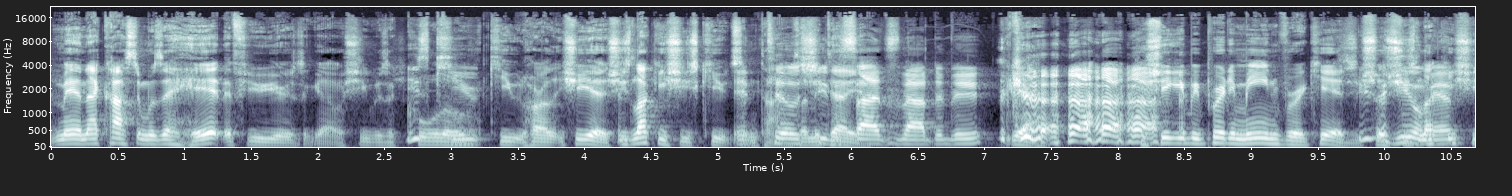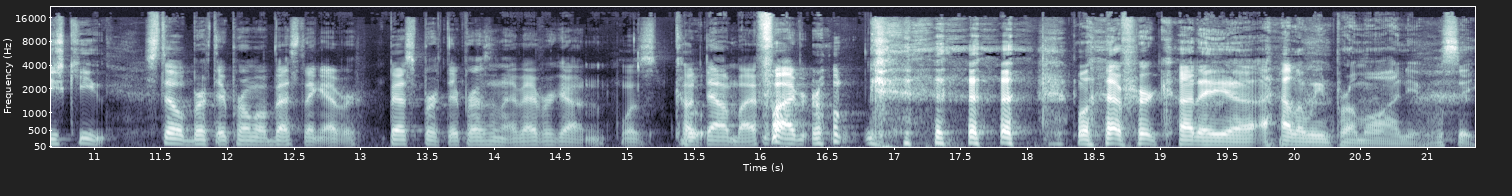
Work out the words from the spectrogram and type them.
man, that costume was a hit a few years ago. She was a She's cool little cute. cute Harley. She is. She's lucky she's cute sometimes. Until let she me tell decides not to be. you. Yeah. she can be pretty mean for a kid. She's so a she's lucky man. she's cute. Still, birthday promo, best thing ever. Best birthday present I've ever gotten was cut down by a five year old. we'll have her cut a, uh, a Halloween promo on you. We'll see.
